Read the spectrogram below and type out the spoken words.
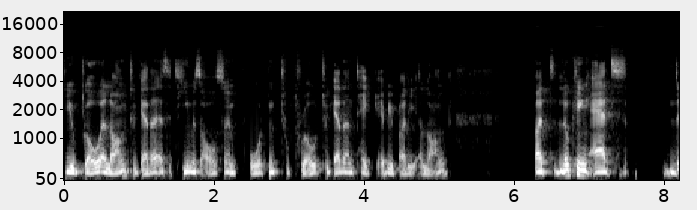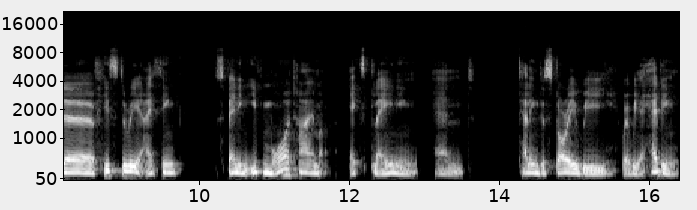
you go along together as a team is also important to grow together and take everybody along. But looking at the history, I think spending even more time explaining and telling the story we where we are heading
